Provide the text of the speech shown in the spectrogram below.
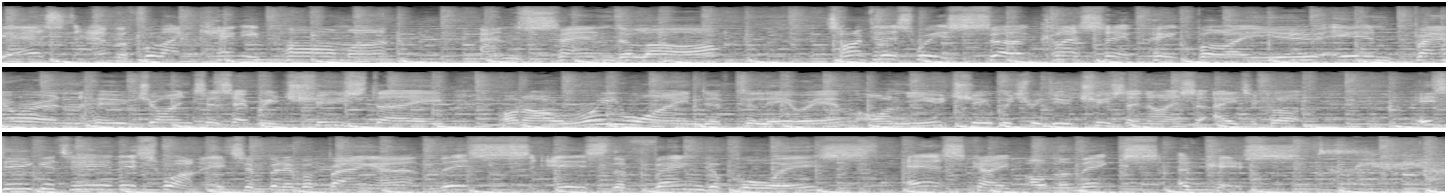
Juicy Est, and before that, Kenny Palmer and Zandalar. Time for this week's uh, classic pick by you, Ian Barron, who joins us every Tuesday on our rewind of Delirium on YouTube, which we do Tuesday nights at 8 o'clock. Is eager to hear this one. It's a bit of a banger. This is the Vengaboys, Airscape on the mix of Kiss.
